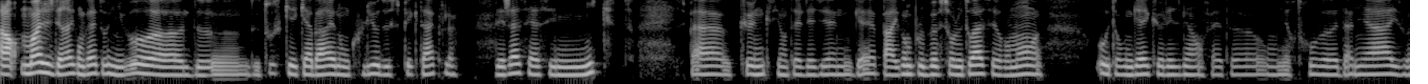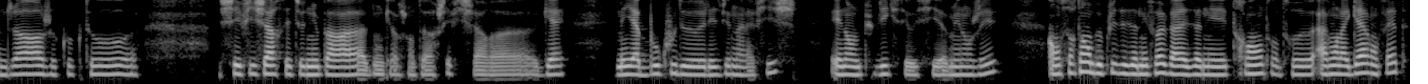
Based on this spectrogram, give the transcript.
Alors moi, je dirais qu'en fait, au niveau de, de, tout ce qui est cabaret, donc lieu de spectacle, déjà c'est assez mixte. C'est pas qu'une clientèle lesbienne ou gay. Par exemple, le bœuf sur le toit, c'est vraiment autant gay que lesbien en fait. on y retrouve Damia, Yvonne Georges, Cocteau. Chez Fischer, c'est tenu par donc un chanteur chez Fischer gay, mais il y a beaucoup de lesbiennes à l'affiche. Et dans le public, c'est aussi mélangé en sortant un peu plus des années folles, vers les années 30, entre, avant la guerre en fait,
